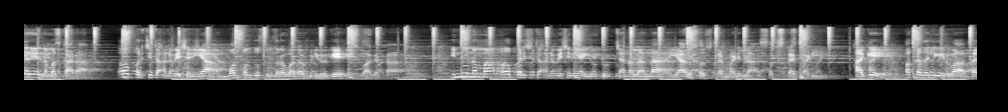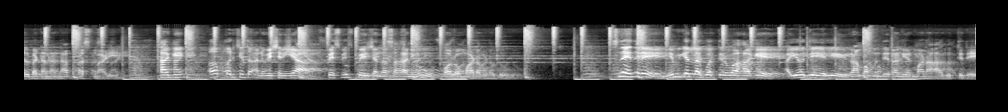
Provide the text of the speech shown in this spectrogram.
ಸ್ನೇಹಿತರೆ, ನಮಸ್ಕಾರ. ಅಪರಿಚಿತ ಅನ್ವೇಷಣೆಯ ಮತ್ತೊಂದು ಸುಂದರವಾದ ವಿಡಿಯೋಗೆ ಸ್ವಾಗತ. ಇನ್ನು ನಮ್ಮ ಅಪರಿಚಿತ ಅನ್ವೇಷಣೆಯ ಯೂಟ್ಯೂಬ್ ಚಾನಲ್ ಅನ್ನ ಯಾರು ಸಬ್ಸ್ಕ್ರೈಬ್ ಮಾಡಿಲ್ಲ ಸಬ್ಸ್ಕ್ರೈಬ್ ಮಾಡಿ. ಹಾಗೆ ಪಕ್ಕದಲ್ಲಿ ಇರುವ ಬೆಲ್ ಬಟನ್ ಅನ್ನ ಪ್ರೆಸ್ ಮಾಡಿ. ಹಾಗೆ ಅಪರಿಚಿತ ಅನ್ವೇಷಣೆಯ ಫೇಸ್ಬುಕ್ ಪೇಜ್ ಅನ್ನ ಸಹ ನೀವು ಫಾಲೋ ಮಾಡಬಹುದು. ಸ್ನೇಹಿತರೆ, ನಿಮಗೆಲ್ಲ ಗೊತ್ತಿರುವ ಹಾಗೆ ಅಯೋಧ್ಯೆಯಲ್ಲಿ ರಾಮ ಮಂದಿರ ನಿರ್ಮಾಣ ಆಗುತ್ತಿದೆ.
